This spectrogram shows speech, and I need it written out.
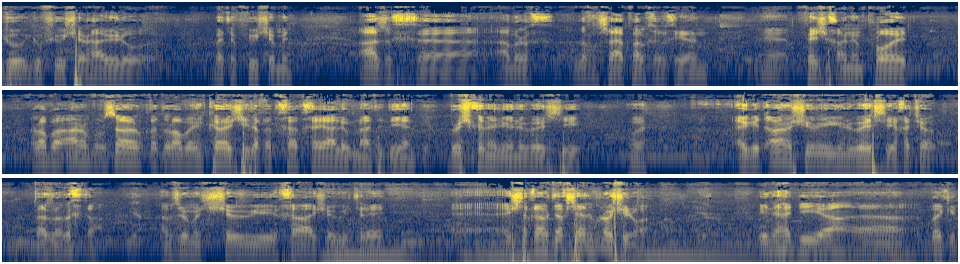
جو جو فيوتشر هاوي لو بيتا فيوتشر من آزخ أمرخ لغن صاحب هالخخ يعني فيشخ unemployed. ربا أنا بغزار قد ربا انكارجي لقد خد خيالي بنات الدين برشخن اليونيفرسيتي. أجد أنا شيري يونيفرسيتي خدش تازن رخا همزوم شوي خا شوي تري. اشتقامت اخشان بنوشنوا إن هدية بكت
